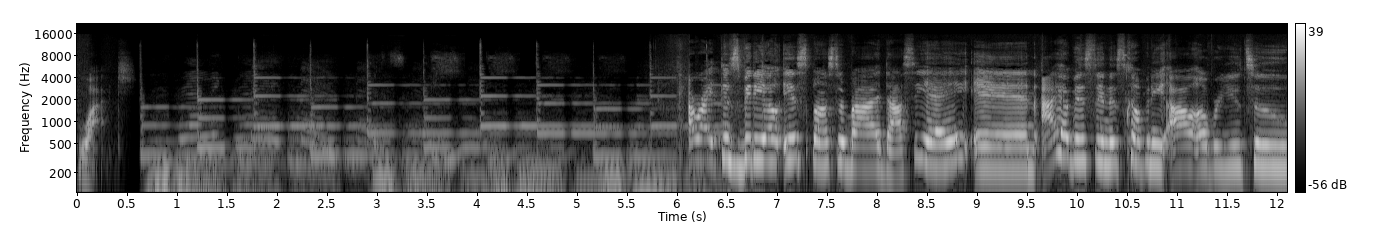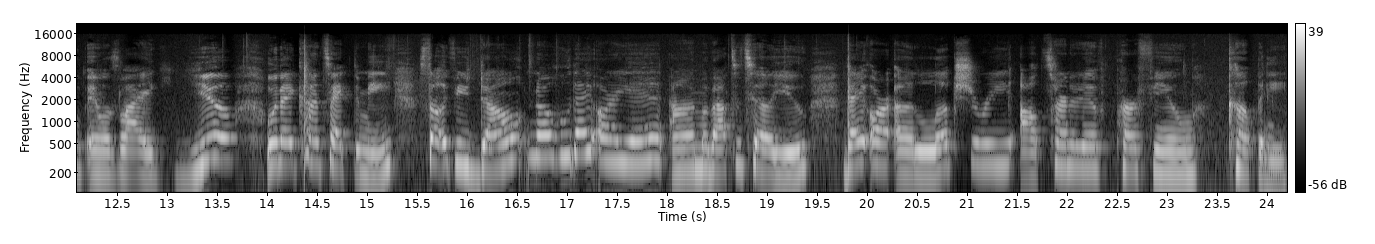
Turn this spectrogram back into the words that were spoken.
watch. Alright, this video is sponsored by Dossier and I have been seeing this company all over YouTube and was like, yeah, when they contacted me. So if you don't know who they are yet, I'm about to tell you. They are a luxury alternative perfume company.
